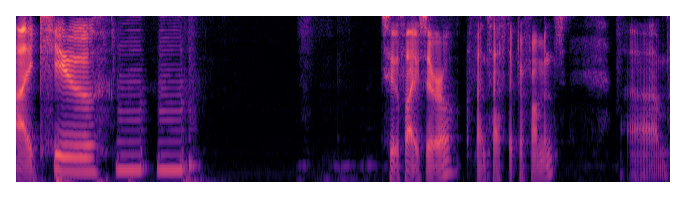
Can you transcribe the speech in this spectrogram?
IQ two five zero. Fantastic performance. Um,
